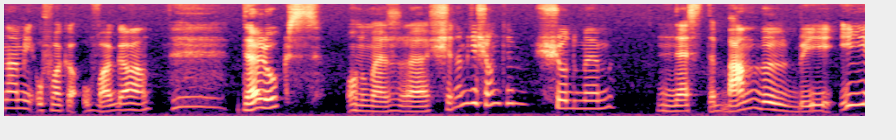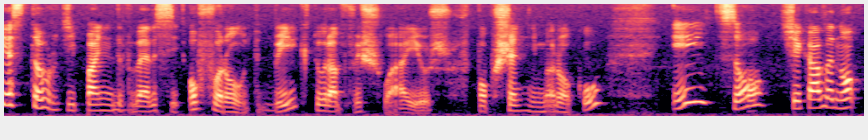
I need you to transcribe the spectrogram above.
nami, uwaga, uwaga, Deluxe o numerze 77 Nest Bumblebee i jest to Redefined w wersji Offroad B, która wyszła już w poprzednim roku. I co ciekawe, no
